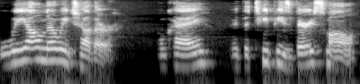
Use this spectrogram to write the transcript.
We all know each other. Okay, the teepee is very small.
